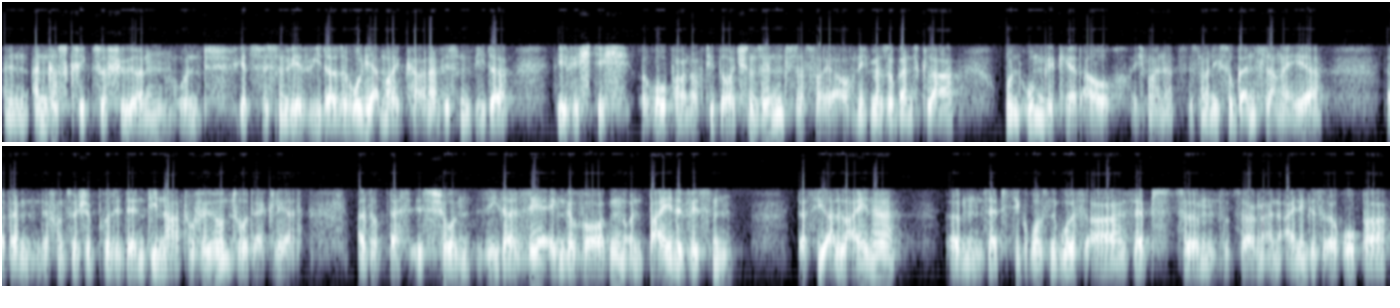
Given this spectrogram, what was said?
einen Angriffskrieg zu führen. Und jetzt wissen wir wieder, sowohl die Amerikaner wissen wieder, wie wichtig Europa und auch die Deutschen sind. Das war ja auch nicht mehr so ganz klar. Und umgekehrt auch. Ich meine, es ist noch nicht so ganz lange her, da hat dann der französische Präsident die NATO für Hirntod erklärt. Also das ist schon wieder sehr eng geworden und beide wissen, dass sie alleine ähm, selbst die großen USA, selbst ähm, sozusagen ein einiges Europa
